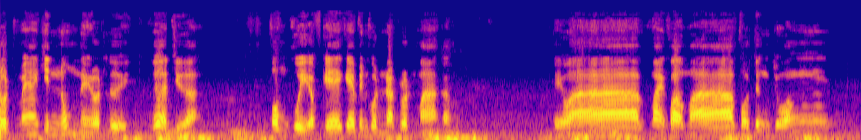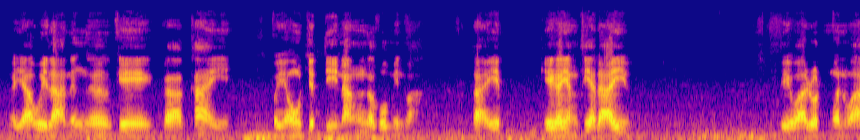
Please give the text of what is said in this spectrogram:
รถ ไม่ให้กินนุ่มในรถเลยเลือดเจือผมคุยกับแกแกเป็นคนรักรถมากครับแต่ว่าไม่ความว่าพอถึงช่วงระยะเวลานึงเออแกก็ค่าย เอาเจ็ดตีหนังกับพวกมินว่าสาเหตุเกก็อย่างเสียดายอยู่แต่ว่ารถเมื่อนวา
